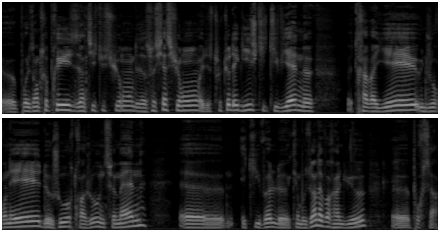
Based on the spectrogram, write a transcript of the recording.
Euh, pour les entreprises, des institutions, des associations et des structures d'église qui, qui viennent euh, travailler une journée, deux jours, trois jours, une semaine, euh, et qui veulent, euh, qui ont besoin d'avoir un lieu euh, pour ça.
